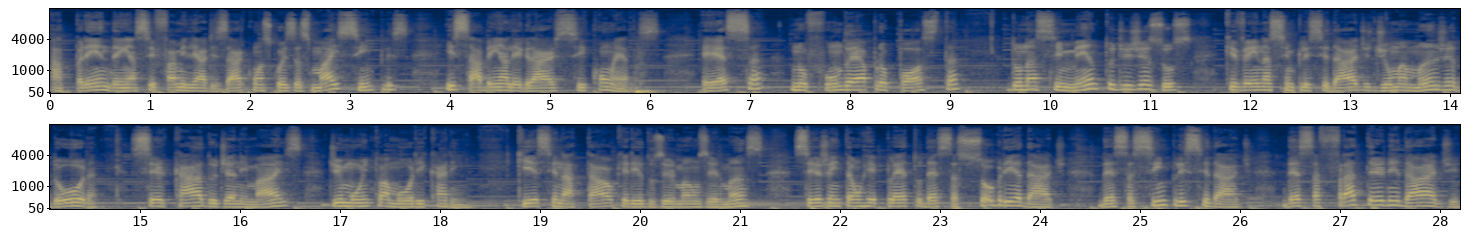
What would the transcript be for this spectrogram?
Aprendem a se familiarizar com as coisas mais simples e sabem alegrar-se com elas. Essa no fundo, é a proposta do nascimento de Jesus, que vem na simplicidade de uma manjedoura, cercado de animais de muito amor e carinho. Que esse Natal, queridos irmãos e irmãs, seja então repleto dessa sobriedade, dessa simplicidade, dessa fraternidade,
